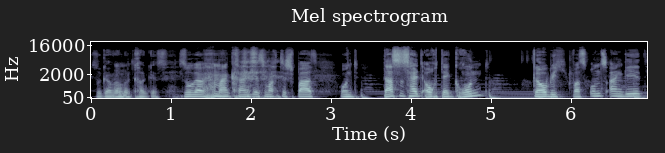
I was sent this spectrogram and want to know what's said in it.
Sogar wenn man Und- krank ist. Sogar wenn man krank ist, macht es Spaß. Und das ist halt auch der Grund, glaube ich, was uns angeht,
